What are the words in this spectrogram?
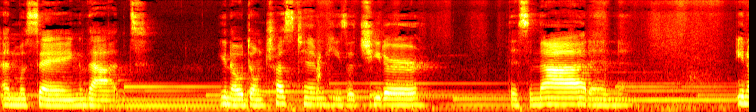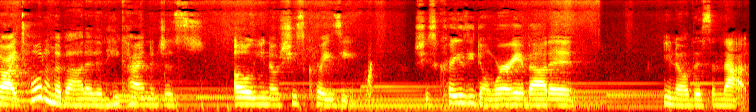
and was saying that you know, don't trust him, he's a cheater, this and that and you know, I told him about it and he kind of just oh, you know, she's crazy. She's crazy, don't worry about it, you know, this and that.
